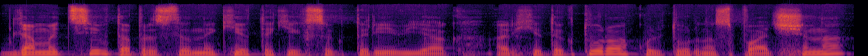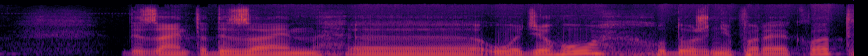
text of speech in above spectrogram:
Для митців та представників таких секторів, як архітектура, культурна спадщина, дизайн та дизайн е, одягу, художній переклад,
